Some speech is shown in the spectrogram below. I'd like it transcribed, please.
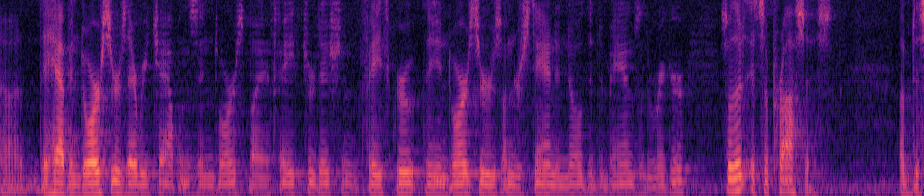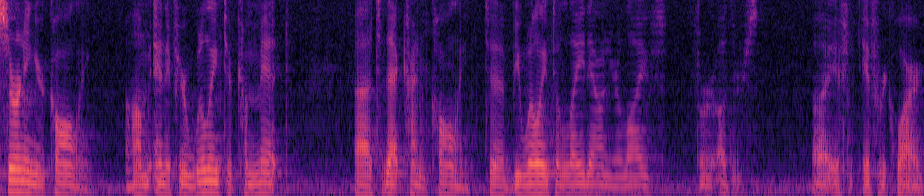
uh, they have endorsers. Every chaplain is endorsed by a faith tradition, faith group. The endorsers understand and know the demands of the rigor. So it's a process of discerning your calling. Um, and if you're willing to commit uh, to that kind of calling, to be willing to lay down your lives for others uh, if, if required.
